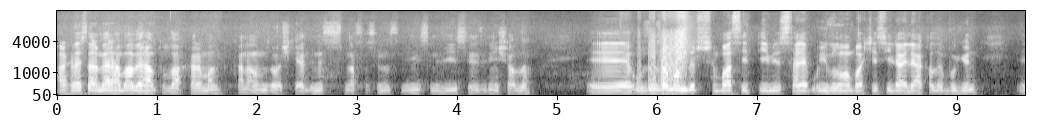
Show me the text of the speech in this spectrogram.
Arkadaşlar merhaba ben Abdullah Karaman. Kanalımıza hoş geldiniz. Nasılsınız? İyi misiniz? İyisinizdir inşallah. Ee, uzun zamandır bahsettiğimiz Salep uygulama bahçesiyle alakalı bugün e,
